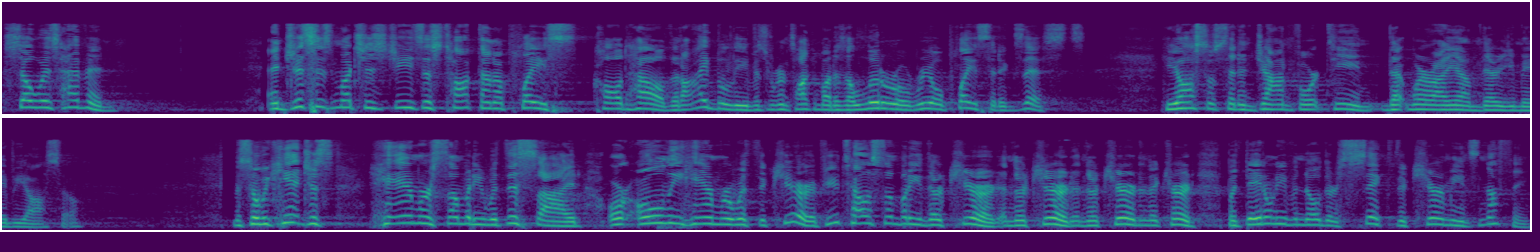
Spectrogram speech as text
So is heaven. And just as much as Jesus talked on a place called hell, that I believe, as we're going to talk about, is a literal, real place that exists, he also said in John 14 that where I am, there you may be also. So we can't just hammer somebody with this side or only hammer with the cure. If you tell somebody they're cured and they're cured and they're cured and they're cured, but they don't even know they're sick, the cure means nothing.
